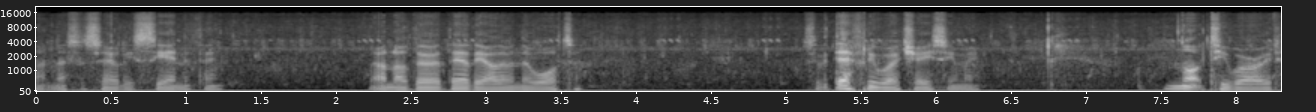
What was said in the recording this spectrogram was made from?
Can't necessarily see anything. Oh no, there, there they are, they're in the water. So they definitely were chasing me. I'm not too worried.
